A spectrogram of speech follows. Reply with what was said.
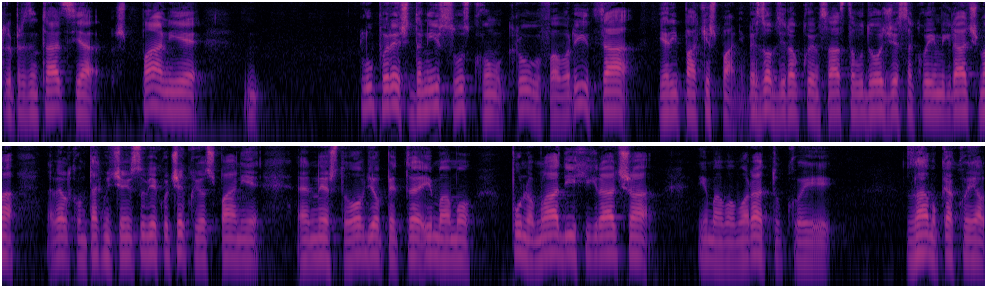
Reprezentacija Španije, glupo reći da nisu u uskom krugu favorita, jer ipak je Španija. Bez obzira u kojem sastavu dođe, sa kojim igračima na velikom takmičenju se uvijek očekuje od Španije e, nešto. Ovdje opet e, imamo puno mladih igrača, imamo Moratu koji znamo kako je,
